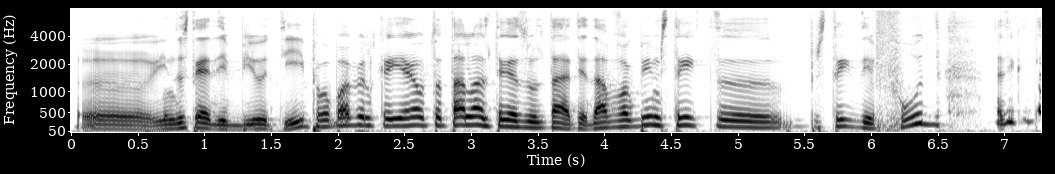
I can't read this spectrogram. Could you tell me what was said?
uh, industria de beauty, probabil că erau total alte rezultate, dar vorbim strict, uh, strict de food, adică da,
